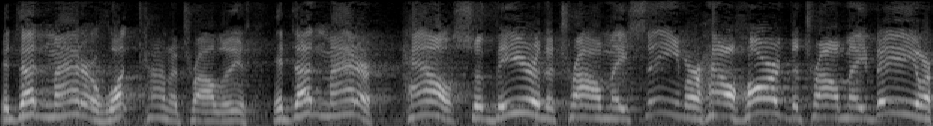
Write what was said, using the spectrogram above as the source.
It doesn't matter what kind of trial it is. It doesn't matter how severe the trial may seem or how hard the trial may be or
